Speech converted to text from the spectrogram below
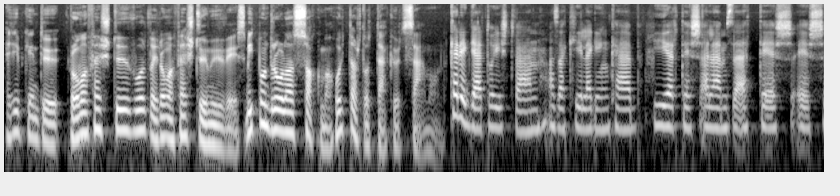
Egyébként ő roma festő volt, vagy roma festőművész? Mit mond róla a szakma? Hogy tartották őt számon? Kerékgyártó István az, aki leginkább írt és elemzett és, és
